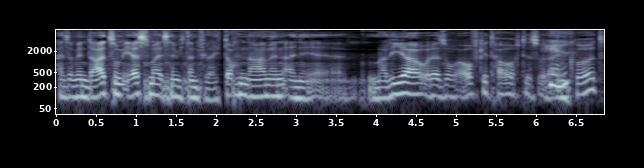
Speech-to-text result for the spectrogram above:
Also wenn da zum ersten Mal ist nämlich dann vielleicht doch ein Namen, eine äh, Maria oder so aufgetaucht ist oder ja. ein Kurt,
